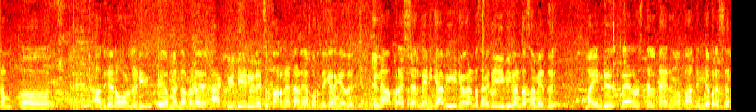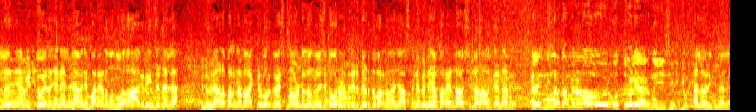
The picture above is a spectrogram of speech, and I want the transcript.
കാരണം അത് ഞാൻ ഓൾറെഡി നമ്മുടെ ആക്ടിവിറ്റി ഏരിയയിൽ വെച്ച് പറഞ്ഞിട്ടാണ് ഞാൻ പുറത്തേക്ക് ഇറങ്ങിയത്. പിന്നെ ആ പ്രഷറിൽ എനിക്ക് ആ വീഡിയോ കണ്ട സമയത്ത് എ വി കണ്ട സമയത്ത് മൈൻഡ് വേറൊരു സ്ഥലത്തായിരുന്നു. അപ്പോൾ അതിന്റെ പ്രഷറിൽ ഞാൻ വിട്ടുപോയത്. ഞാൻ എല്ലാവരും പറയണമെന്നൊന്നും ആഗ്രഹിച്ചിട്ടല്ല. പിന്നെ ഒരാൾ പറഞ്ഞാൽ ബാക്കിയുള്ളവർക്ക് വിഷമമുണ്ടല്ലോ എന്ന് വെച്ചിട്ട് ഓരോരുത്തർ എടുത്തെടുത്ത് പറഞ്ഞതാണ് ജാസ്മിനെ പിന്നെ ഞാൻ പറയേണ്ട ആവശ്യമില്ല എന്ന് അവർക്ക് തന്നെ അറിയാം. അല്ല നിങ്ങൾ തമ്മിലുള്ള ഒരു ഒത്തുകളിയായിരുന്നു ഈ ശരിക്കും? അല്ല ഒരിക്കലല്ല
